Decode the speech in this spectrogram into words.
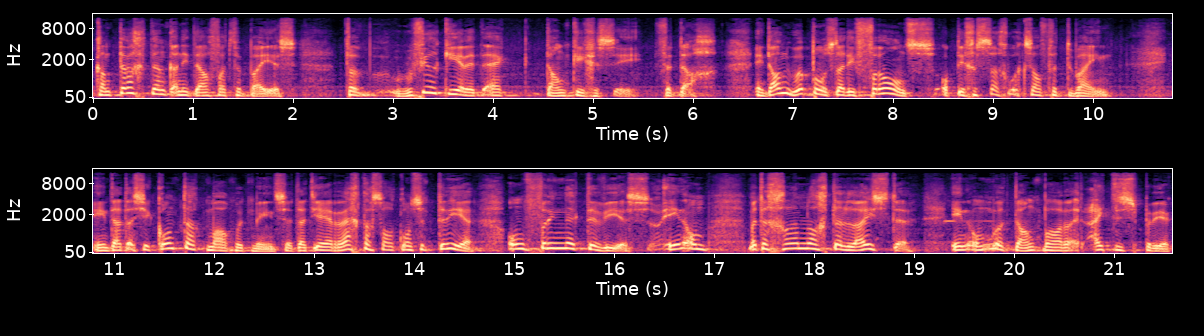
kan terugdink aan die dag wat verby is. Vir hoeveel keer het ek dankie gesê vir dag? En dan hoop ons dat die frons op die gesig ook sal verdwyn en dat as jy kontak maak met mense dat jy regtig sal konsentreer om vriendelik te wees en om met 'n glimlag te luister en om ook dankbaarheid uit te spreek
